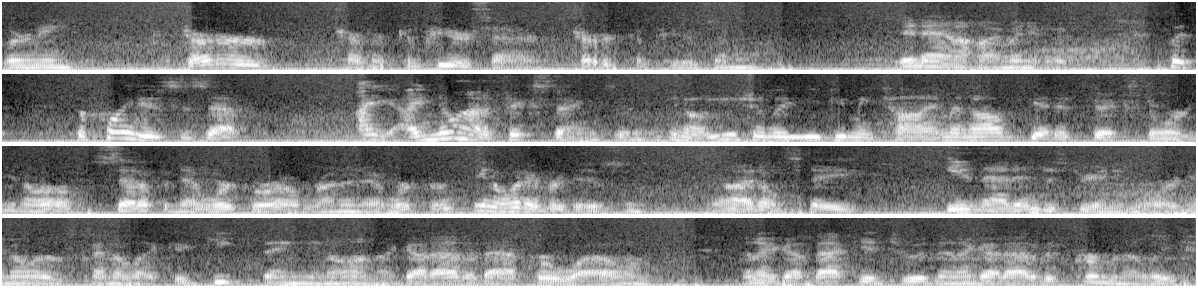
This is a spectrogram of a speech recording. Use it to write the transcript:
Learning, Charter, Charter Computer Center, Charter Computer Center in Anaheim anyway. But the point is, is that I, I know how to fix things, and you know, usually you give me time, and I'll get it fixed, or you know, I'll set up a network, or I'll run a network, or you know, whatever it is. And you know, I don't stay in that industry anymore. You know, it was kind of like a geek thing, you know, and I got out of that for a while, and then I got back into it, and then I got out of it permanently.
